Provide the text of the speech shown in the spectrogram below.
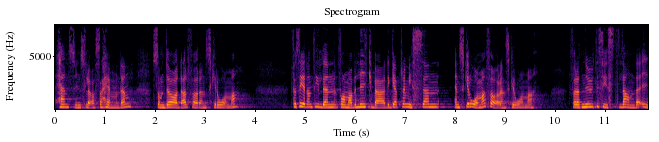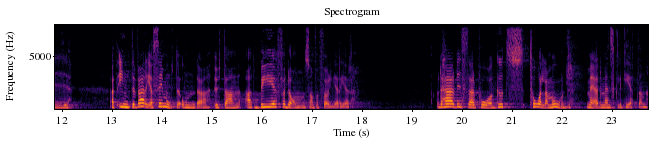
hänsynslösa hämnden som dödar för en skråma, för sedan till den form av likvärdiga premissen en skråma för en skråma, för att nu till sist landa i att inte värja sig mot det onda, utan att be för dem som förföljer er. Och det här visar på Guds tålamod med mänskligheten.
